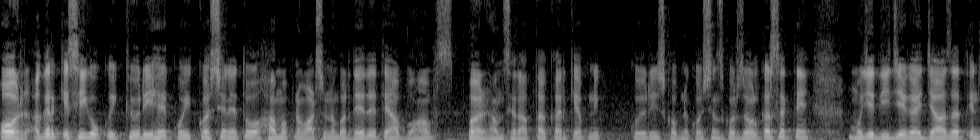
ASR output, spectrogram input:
और अगर किसी को कोई क्वेरी है कोई क्वेश्चन है तो हम अपना व्हाट्सएप नंबर दे देते हैं। आप वहाँ पर हमसे रबता करके अपनी क्वेरीज को अपने क्वेश्चंस को रिजोल्व कर सकते हैं। मुझे दीजिएगा इजाज़त। इन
